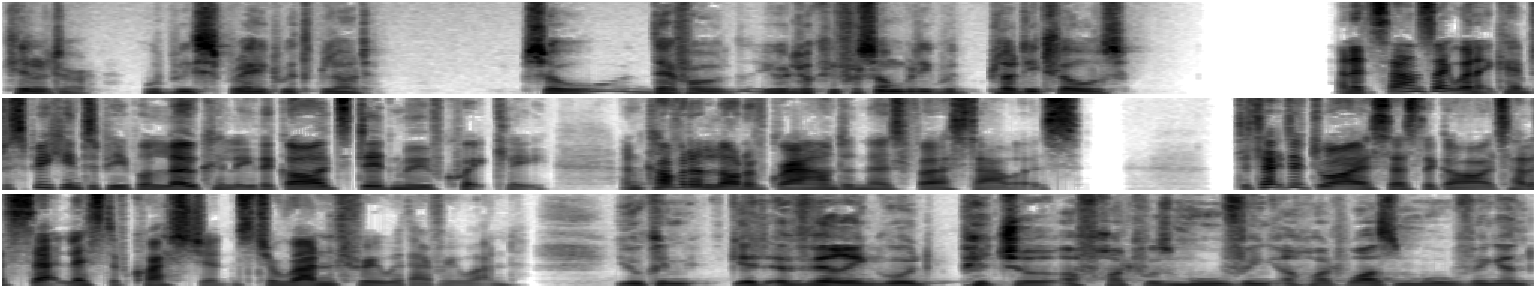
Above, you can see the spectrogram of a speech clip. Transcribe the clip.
killed her would be sprayed with blood? So, therefore, you're looking for somebody with bloody clothes. And it sounds like when it came to speaking to people locally, the guards did move quickly and covered a lot of ground in those first hours. Detective Dwyer says the guards had a set list of questions to run through with everyone. You can get a very good picture of what was moving and what wasn't moving, and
